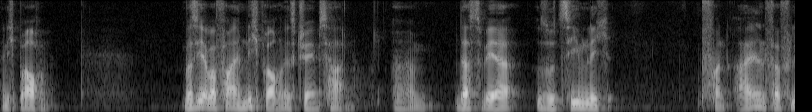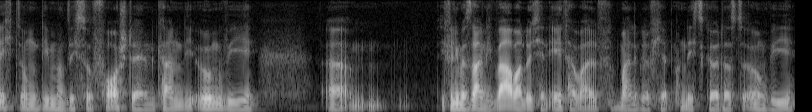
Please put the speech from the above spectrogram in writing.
eigentlich brauchen. Was sie aber vor allem nicht brauchen, ist James Harden. Ähm, das wäre so ziemlich von allen Verpflichtungen, die man sich so vorstellen kann, die irgendwie, ähm, ich will nicht mehr sagen, die wabern durch den Äther, weil für meine Begriffe hat man nichts gehört, dass da irgendwie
